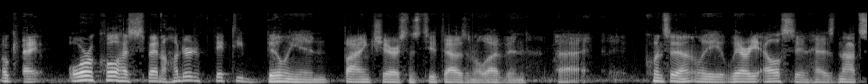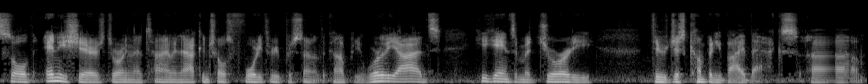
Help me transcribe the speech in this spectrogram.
okay, Oracle has spent 150 billion buying shares since 2011. Uh, coincidentally, Larry Ellison has not sold any shares during that time and now controls 43% of the company. What are the odds he gains a majority through just company buybacks. Um,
